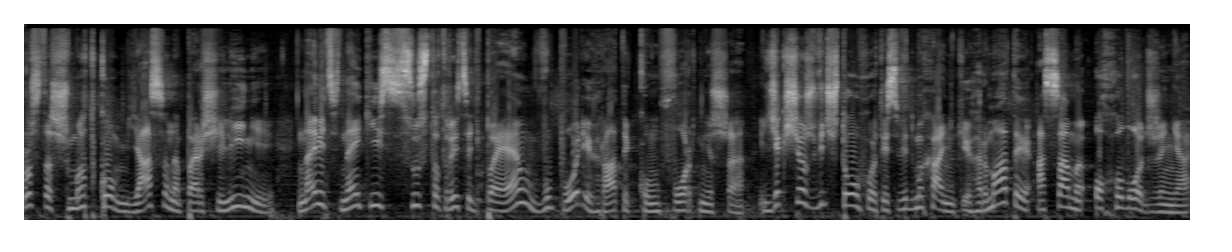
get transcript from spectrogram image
просто шматком м'яса на першій лінії. Навіть на якійсь Су-130 ПМ в упорі грати комфортніше. Якщо ж відштовхуватись від механіки гармати, а саме охолодження,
